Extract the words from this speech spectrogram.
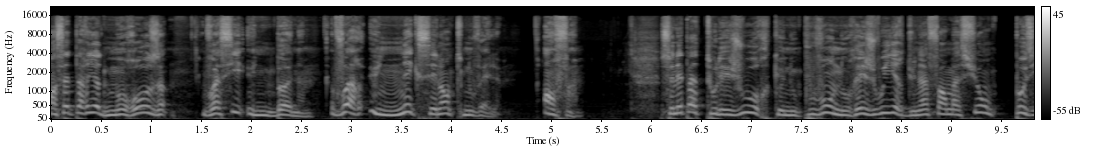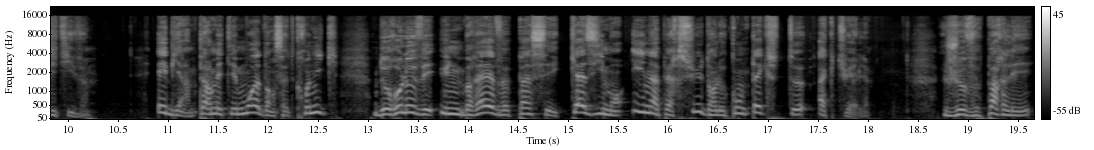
En cette période morose, voici une bonne, voire une excellente nouvelle. Enfin, ce n'est pas tous les jours que nous pouvons nous réjouir d'une information positive. Eh bien, permettez-moi dans cette chronique de relever une brève passée quasiment inaperçue dans le contexte actuel. Je veux parler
